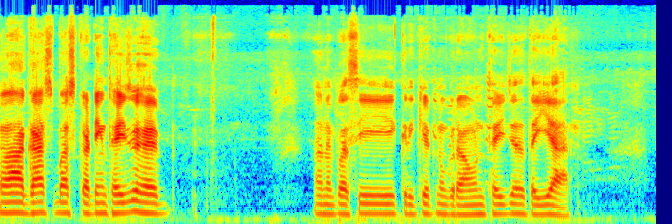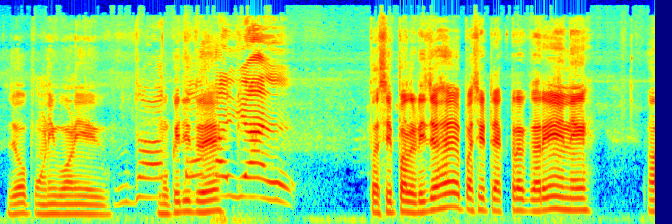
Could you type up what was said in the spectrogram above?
આ ઘાસ બાસ કટિંગ થઈ જશે. અને પછી ક્રિકેટનું ગ્રાઉન્ડ થઈ જશે તૈયાર. જો પોણી બોણી મૂકી દીધું હે પછી પલળી જશે પછી ટ્રેક્ટર કરીને અ,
